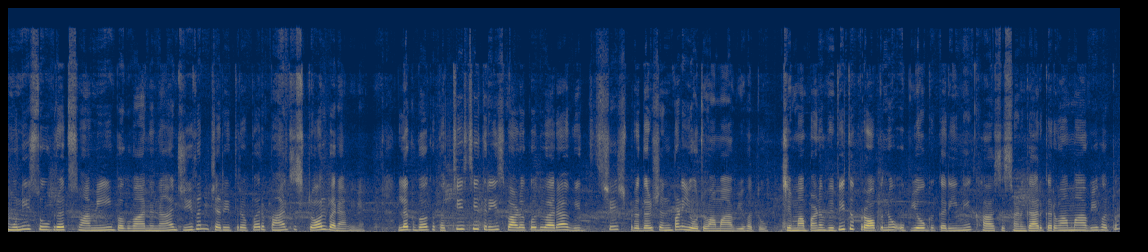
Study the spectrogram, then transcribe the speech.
મુનિ સુવ્રત સ્વામી ભગવાનના જીવન ચરિત્ર પર પાંચ સ્ટોલ બનાવીને લગભગ પચીસથી ત્રીસ બાળકો દ્વારા વિશેષ પ્રદર્શન પણ યોજવામાં આવ્યું હતું. જેમાં પણ વિવિધ પ્રોપનો ઉપયોગ કરીને ખાસ શણગાર કરવામાં આવ્યો હતો.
